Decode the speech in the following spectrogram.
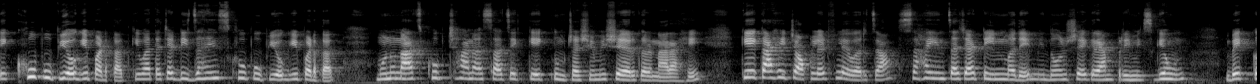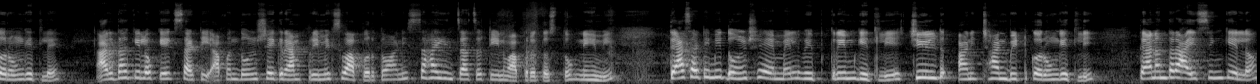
ते खूप उपयोगी पडतात किंवा त्याच्या डिझाईन्स खूप उपयोगी पडतात. म्हणून आज खूप छान असाच एक केक तुमच्याशी मी शेअर करणार आहे. केक आहे चॉकलेट फ्लेवरचा. सहा इंचाच्या टीनमध्ये मी दोनशे ग्रॅम प्रीमिक्स घेऊन बेक करून घेतले. अर्धा किलो केकसाठी आपण दोनशे ग्रॅम प्रीमिक्स वापरतो आणि सहा इंचाचं टीन वापरत असतो नेहमी. त्यासाठी मी दोनशे एम एल व्हिप क्रीम घेतली आहे चिल्ड आणि छान बीट करून घेतली. त्यानंतर आयसिंग केलं.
